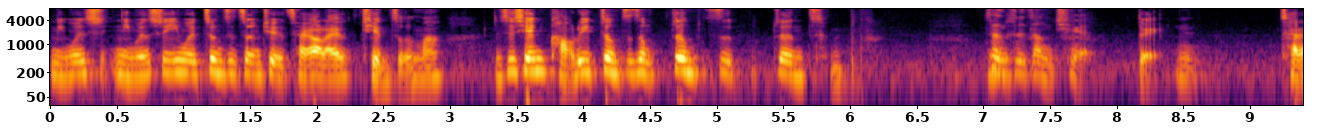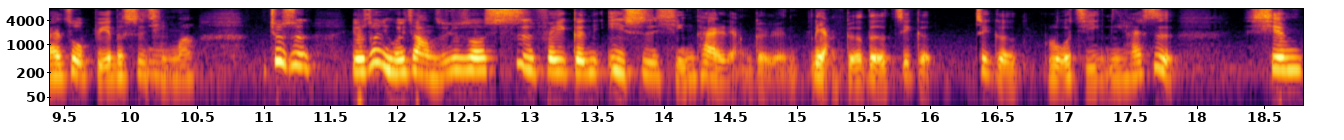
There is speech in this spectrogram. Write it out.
你们是你们是因为政治正确才要来谴责吗？你是先考虑政治正政治正正政治正确，对，嗯，才来做别的事情吗？就是有时候你会这样子，就是说是非跟意识形态两个人两个的这个这个逻辑，你还是先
